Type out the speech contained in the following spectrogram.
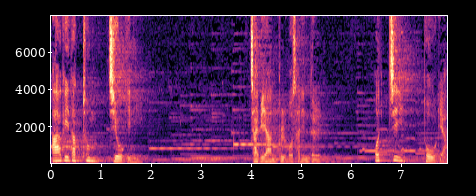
악의 다툼 지옥이니 자비한 불보살인들 어찌 도우랴.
